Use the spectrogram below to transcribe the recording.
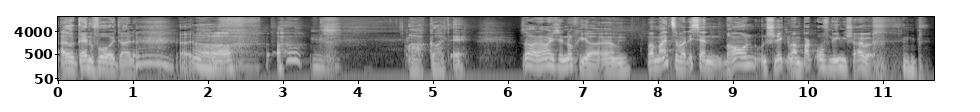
Also keine Vorurteile. Oh. Oh. oh Gott, ey. So, dann habe ich denn noch hier. Ähm, was meinst du, was ist denn braun und schlägt beim Backofen gegen die Scheibe?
